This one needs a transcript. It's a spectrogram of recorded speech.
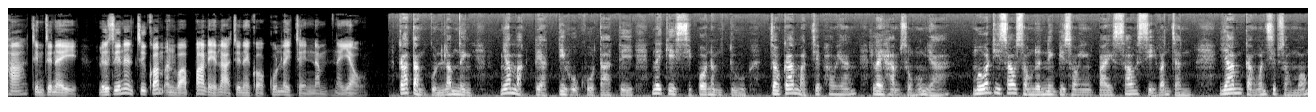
ฮาจิมเจไนหรือซื้อนั่นจื้อความอันว่าป้าเลล่าเจไนก่อกุ้นไลใจนำในเยากาตังกุนลำหนึ่งย่าหมักแตกตีหูโคตาตีในเกสิปอนำตู เจ้าก้าหมัดเจ็บเฮายังไล่หามส่งห้องยา เมื่อวันที่22เดือน1ปี2เองไป24วันจันทร์ยามกลางวัน12โมง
